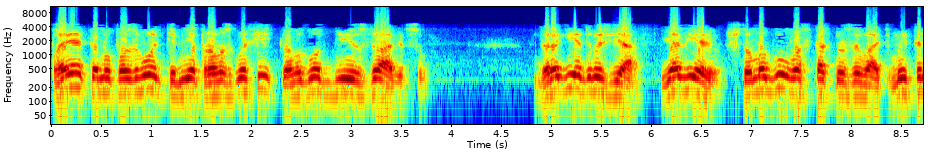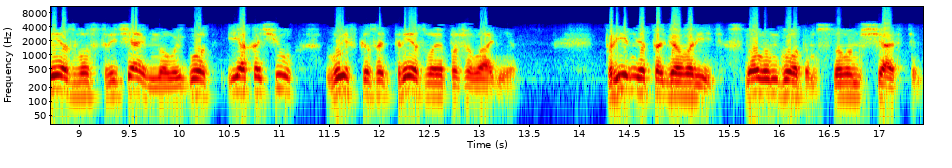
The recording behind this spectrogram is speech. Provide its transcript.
Поэтому позвольте мне провозгласить новогоднюю здравицу. Дорогие друзья, я верю, что могу вас так называть. Мы трезво встречаем Новый год, и я хочу высказать трезвое пожелание. Принято говорить «С Новым годом, с новым счастьем».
